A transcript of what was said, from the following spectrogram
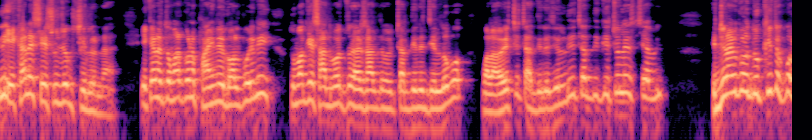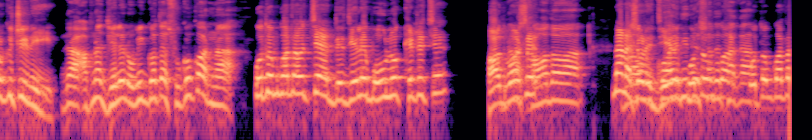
কিন্তু এখানে সে সুযোগ ছিল না। এখানে তোমার কোনো ফাইনের গল্পই নেই। তোমাকে সাত বছর সাত চার দিনের জেল দেবো বলা হয়েছে। চার দিনের জেল দিয়ে চার দিকে চলে এসেছি আমি। এর জন্য আমি কোনো দুঃখিত কোনো কিছুই নেই। আপনার জেলের অভিজ্ঞতা সুখকর না? প্রথম কথা হচ্ছে জেলে বহু লোক খেটেছে। ভারতবর্ষে খাওয়া দাওয়া না না শোনে জেল প্রথম কথা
